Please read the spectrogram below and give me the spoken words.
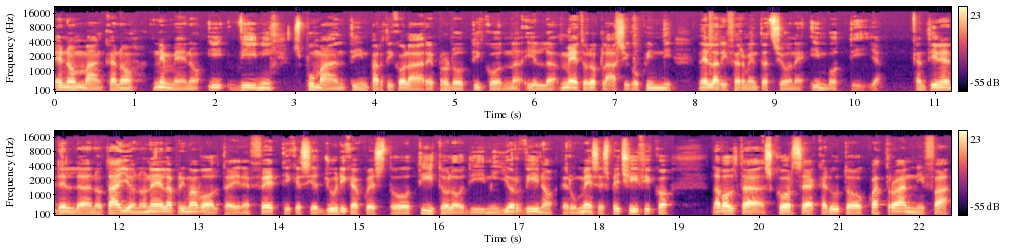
e non mancano nemmeno i vini spumanti, in particolare prodotti con il metodo classico, quindi nella rifermentazione in bottiglia. Cantine del notaio non è la prima volta in effetti che si aggiudica questo titolo di miglior vino per un mese specifico. La volta scorsa è accaduto quattro anni fa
